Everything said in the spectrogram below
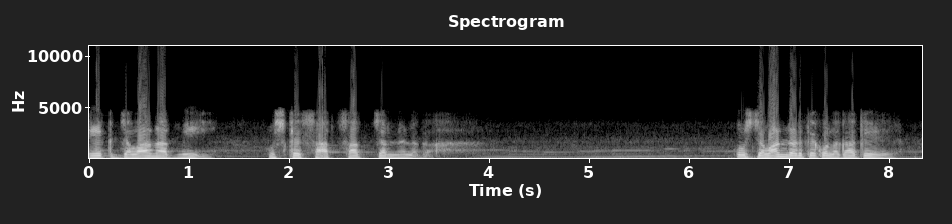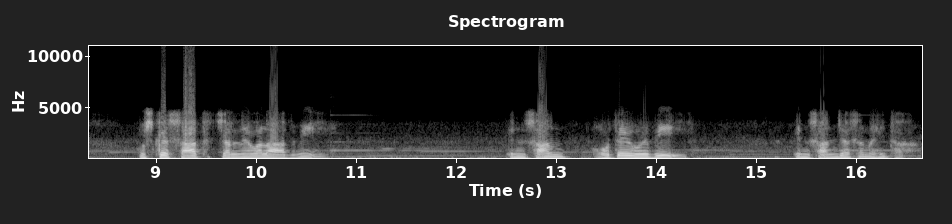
एक जवान आदमी उसके साथ साथ चलने लगा। उस जवान लड़के को लगा कि उसके साथ चलने वाला आदमी इंसान होते हुए भी इंसान जैसा नहीं था।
